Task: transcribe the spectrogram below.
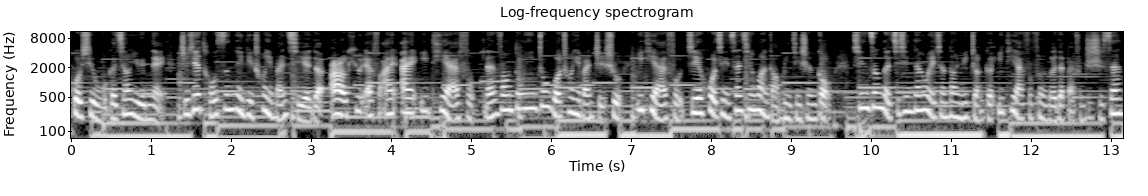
过去五个交易日内，直接投资内地创业板企业的 RQFII ETF 南方东英中国创业板指数 ETF 皆获近三千万港币净申购，新增的基金单位相当于整个 ETF 份额的百分之十三。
